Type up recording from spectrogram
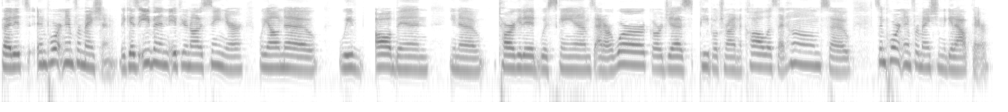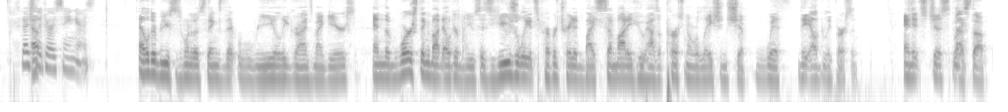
But it's important information because even if you're not a senior, we all know we've all been, you know, targeted with scams at our work or just people trying to call us at home. So it's important information to get out there, especially to our seniors. elder abuse is one of those things that really grinds my gears. And the worst thing about elder abuse is usually it's perpetrated by somebody who has a personal relationship with the elderly person. And it's just like- Messed up.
